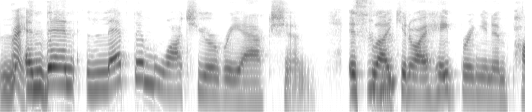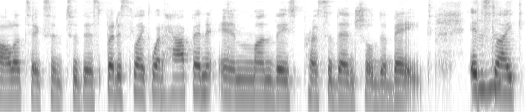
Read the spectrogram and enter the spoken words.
Right. And then let them watch your reaction. It's mm-hmm. like, you know, I hate bringing in politics into this, but it's like what happened in Monday's presidential debate. It's mm-hmm. like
